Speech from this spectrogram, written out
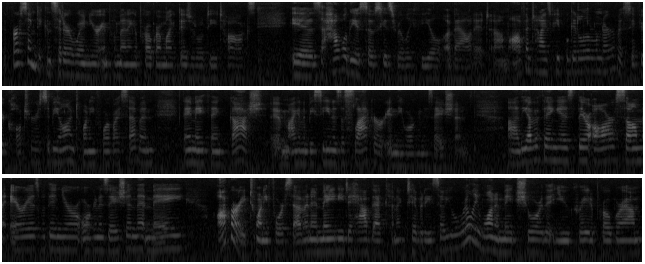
The first thing to consider when you're implementing a program like Digital Detox is how will the associates really feel about it? Um, oftentimes people get a little nervous if your culture is to be on 24 by 7. They may think, gosh, am I going to be seen as a slacker in the organization? Uh, the other thing is there are some areas within your organization that may operate 24-7 and may need to have that connectivity. So you'll really want to make sure that you create a program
